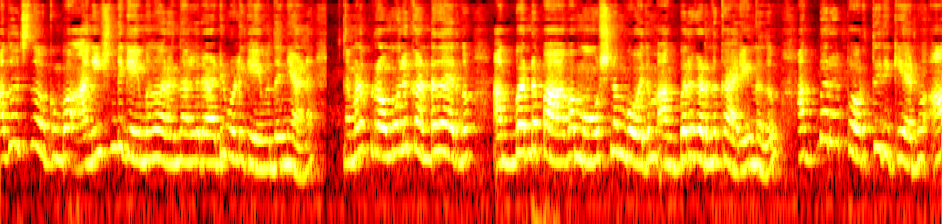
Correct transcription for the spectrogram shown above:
അത് വെച്ച് നോക്കുമ്പോൾ അനീഷിന്റെ ഗെയിം എന്ന് പറയുന്നത് നല്ലൊരു അടിപൊളി ഗെയിം തന്നെയാണ്. നമ്മൾ പ്രൊമോയിൽ കണ്ടതായിരുന്നു അക്ബറിന്റെ പാവ മോഷണം പോയതും അക്ബർ കിടന്ന് കരയുന്നതും. അക്ബർ പുറത്തിരിക്കുകയായിരുന്നു. ആ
